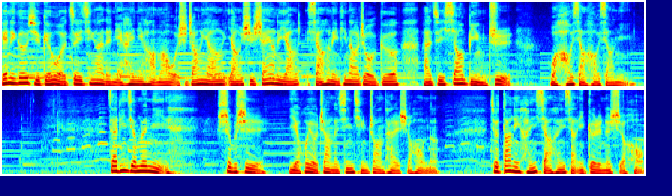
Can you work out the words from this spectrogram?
给你歌曲，给我最亲爱的你。嘿，你好吗？我是张扬，杨是山羊的羊。想和你听到这首歌，来自萧秉志。我好想好想你。在听节目的你，是不是也会有这样的心情状态的时候呢？就当你很想很想一个人的时候，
